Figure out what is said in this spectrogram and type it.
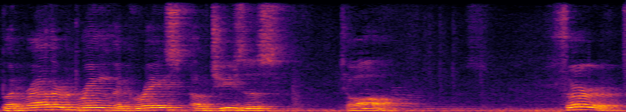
but rather bring the grace of Jesus to all. Third,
